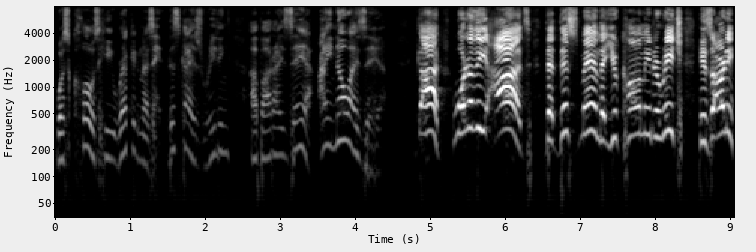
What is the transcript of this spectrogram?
was close. He recognized, hey, this guy is reading about Isaiah. I know Isaiah. God, what are the odds that this man that you're calling me to reach is already,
